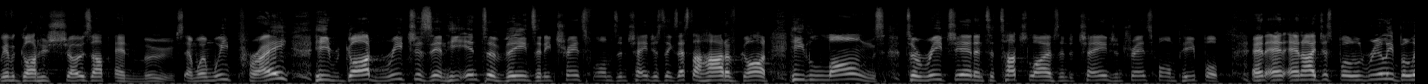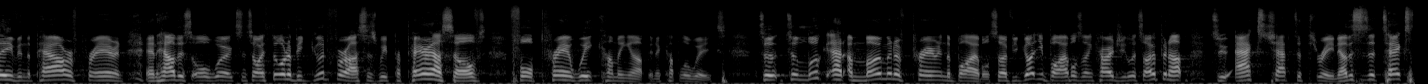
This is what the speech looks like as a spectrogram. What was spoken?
We have a God who shows up and moves. And when we pray, he, God reaches in, He intervenes, and He transforms and changes things. That's the heart of God. He longs to reach in and to touch lives and to change and transform people. And, and, and I just really believe in the power of prayer and, and how this all works. And so I thought it'd be good for us as we prepare ourselves for prayer week coming up in a couple of weeks to, to look at a moment of prayer in the Bible. So if you've got your Bibles, I encourage you, let's open up to Acts chapter 3. Now, this is a text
